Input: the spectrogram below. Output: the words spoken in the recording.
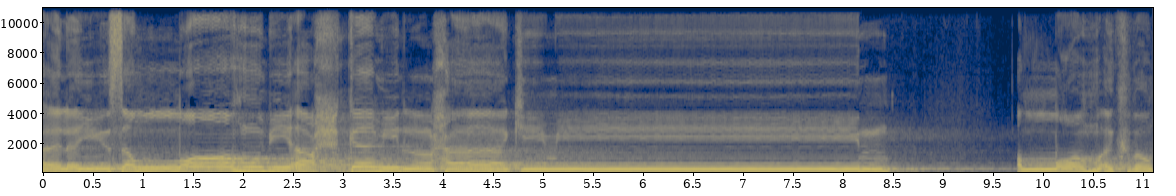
أليس الله بأحكم الحاكمين؟ الله أكبر.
